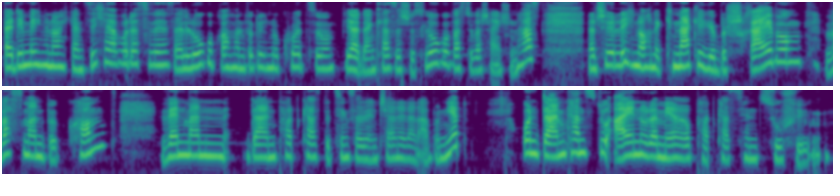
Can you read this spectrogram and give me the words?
bei dem bin ich mir noch nicht ganz sicher, wo das ist. Ein Logo braucht man wirklich nur kurz so, ja, dein klassisches Logo, was du wahrscheinlich schon hast. Natürlich noch eine knackige Beschreibung, was man bekommt, wenn man deinen Podcast bzw. den Channel dann abonniert. Und dann kannst du ein oder mehrere Podcasts hinzufügen.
